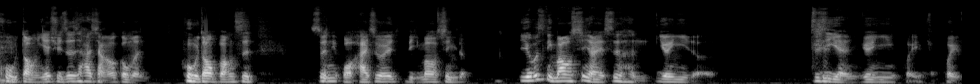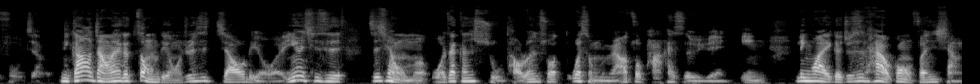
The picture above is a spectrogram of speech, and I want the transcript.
互动，也许这是他想要跟我们互动方式，所以我还是会礼貌性的，也不是礼貌性啊，也是很愿意的自己也很愿意回回复这样。你刚刚讲到一个重点，我觉得是交流诶、欸，因为其实之前我们我在跟鼠讨论说为什么我们要做 podcast 的原因，另外一个就是他有跟我分享，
